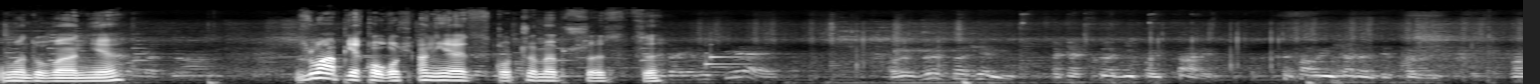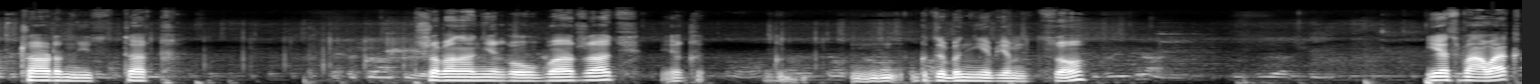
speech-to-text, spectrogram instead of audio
Ładowanie. Złapię kogoś, a nie skoczymy wszyscy. Tak stary. Charlie Stack. Trzeba na niego uważać, jak gdyby nie wiem co. Jest małek?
